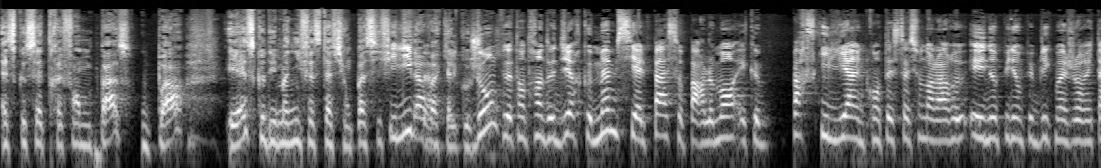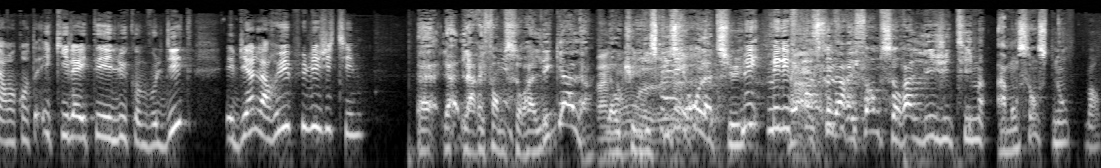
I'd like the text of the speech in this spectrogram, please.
Est-ce que cette réforme passe ou pas? Et est-ce que des manifestations pacifiques servent à quelque chose? Donc vous êtes en train de dire que même si elle passe au Parlement et que parce qu'il y a une contestation dans la rue et une opinion publique majoritairement contre et qu'il a été élu, comme vous le dites, eh bien la rue est plus légitime. Euh, la, réforme sera légale. Il n'y a aucune discussion là-dessus. Mais, mais les Est-ce que la réforme sera légitime? À mon sens, non. Bon.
